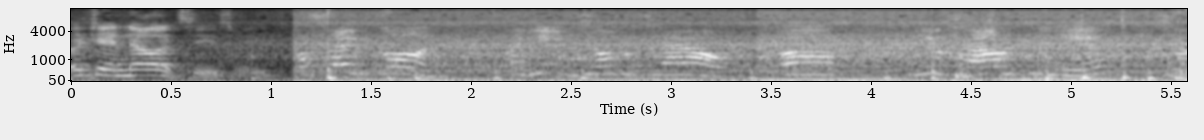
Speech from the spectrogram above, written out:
Okay, now it sees me. Oh, thank God. I didn't kill the cow. Uh, you count in here. So,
